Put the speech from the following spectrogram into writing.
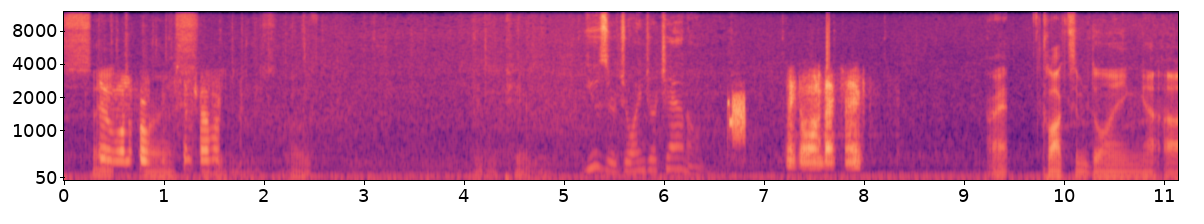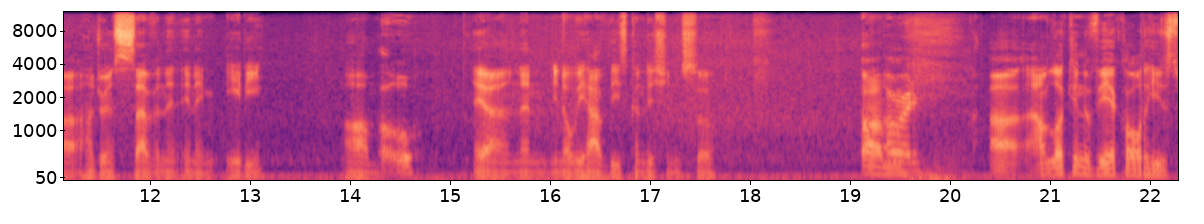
sight Yeah, or 104, same traffic. signs of? User joined your channel. Make the one back tonight. Alright, clocked him doing uh, 107 in, in an 80. Um, Oh. Yeah, and then you know we have these conditions, so. Um, Alrighty. Uh, I'm looking the vehicle. He's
